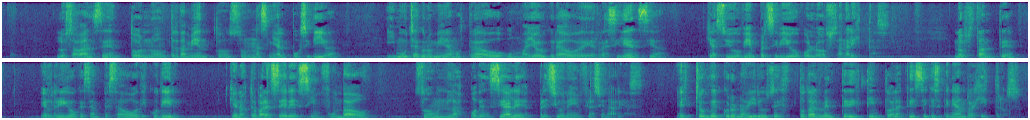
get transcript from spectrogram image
Los avances en torno a un tratamiento son una señal positiva y mucha economía ha mostrado un mayor grado de resiliencia que ha sido bien percibido por los analistas. No obstante, el riesgo que se ha empezado a discutir, que a nuestro parecer es infundado, son las potenciales presiones inflacionarias. El shock del coronavirus es totalmente distinto a las crisis que se tenían registros.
